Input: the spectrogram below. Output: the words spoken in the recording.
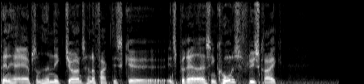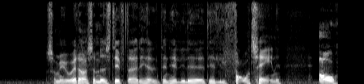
den her app, som hedder Nick Jones, han er faktisk øh, inspireret af sin kones flyskræk, som jo øvrigt også er medstifter af det her, den her lille, det her lille foretagende. Og,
